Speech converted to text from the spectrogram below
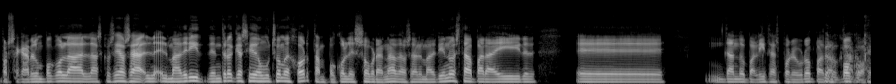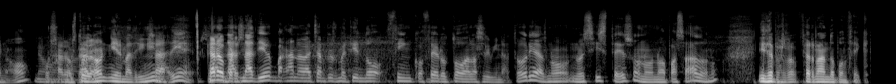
por sacarle un poco la- las cosillas. O sea, el, el Madrid, dentro de que ha sido mucho mejor, tampoco le sobra nada. O sea, el Madrid no está para ir eh, dando palizas por Europa Pero tampoco. claro que no. Claro. no, ni el Madrid ni O sea, nadie. O sea, claro, na- pero- nadie va a ganar la Champions metiendo 5-0 todas las eliminatorias. No, no existe eso, no, no ha pasado. ¿no? Dice Fer- Fernando Poncec.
